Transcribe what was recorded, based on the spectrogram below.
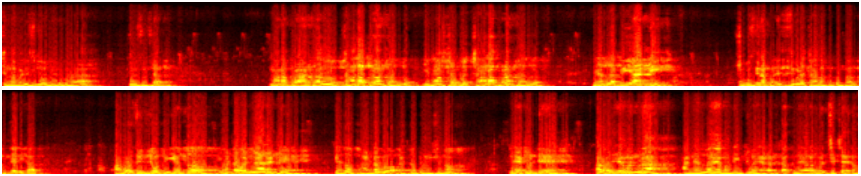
చిన్న వయసులో మీరు కూడా చూసుంటారు. మన ప్రాంతాల్లో చాలా ప్రాంతాల్లో ఈ రాష్ట్రంలో చాలా ప్రాంతాల్లో తెల్ల బియ్యాన్ని చూసిన పరిస్థితి కూడా చాలా కుటుంబాలకు ఉండేది కాదు. ఆ రోజు ఇంట్లో బియ్యంతో వంట వండినారంటే ఏదో పండగో పెద్ద ఫంక్షనో లేకుంటే ఆ రోజు ఏమన్నా ఆ నెలలో ఏమన్నా ఇంట్లో ఏదైనా డబ్బులు ఏమన్నా వచ్చిచ్చారో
